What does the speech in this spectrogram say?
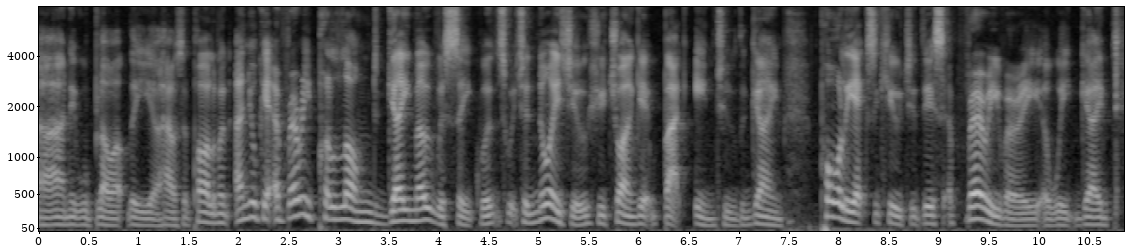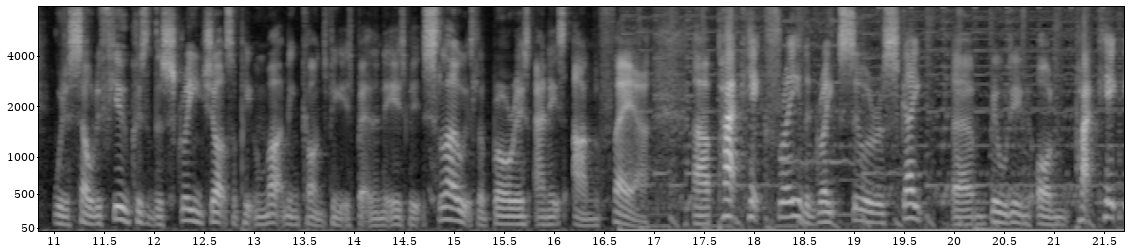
uh, and it will blow up the uh, House of Parliament, and you'll get a very prolonged game over sequence, which annoys you as you try and get back into the game poorly executed this, a very, very a weak game. Would have sold a few because of the screenshots, so people might have been kind to think it's better than it is, but it's slow, it's laborious, and it's unfair. Uh, Pack Hick 3, The Great Sewer Escape, um, building on Pack Hick,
